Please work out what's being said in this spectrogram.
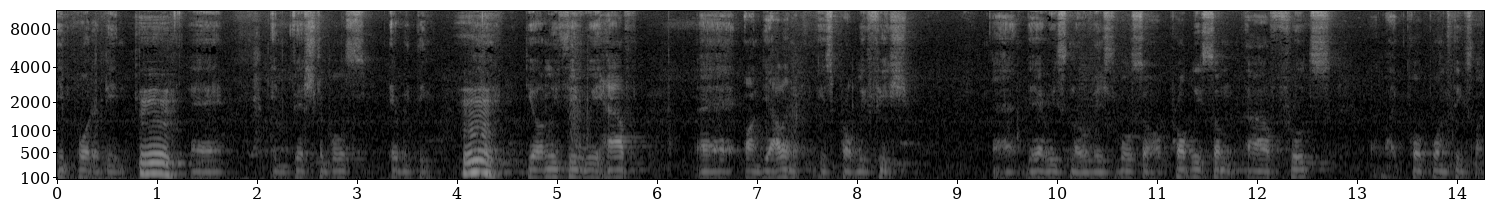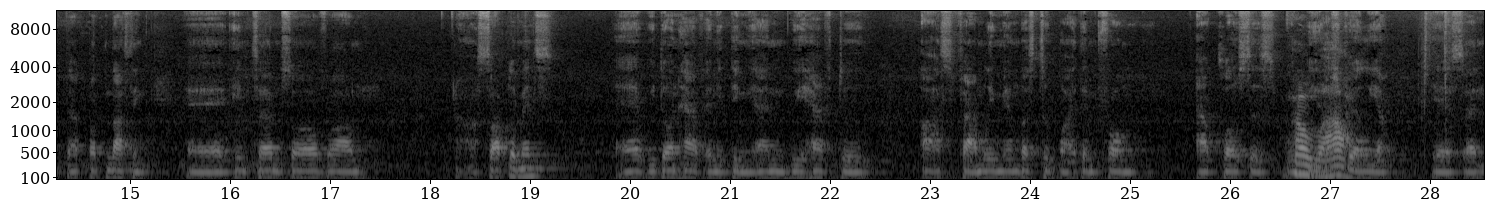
imported in, uh, in vegetables, everything. The only thing we have uh, on the island is probably fish. There is no vegetables or probably some uh, fruits like pawpaw and things like that, but nothing. Uh, in terms of um, uh, supplements, uh, we don't have anything, and we have to ask family members to buy them from our closest, would Oh, be wow. Australia. Yes, and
